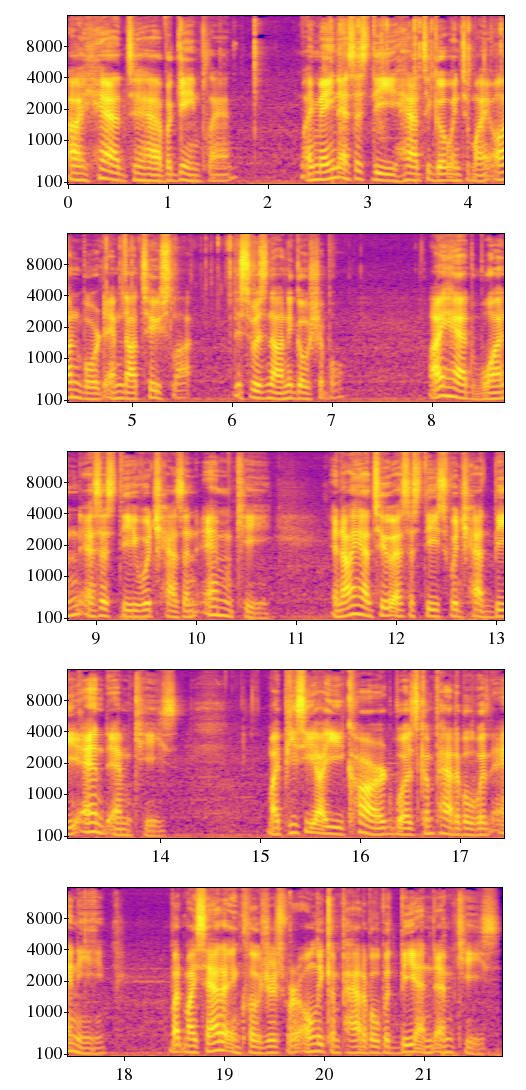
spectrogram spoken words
I had to have a game plan. My main SSD had to go into my onboard M.2 slot. This was non-negotiable. I had one SSD which has an M key, and I had two SSDs which had B and M keys. My PCIe card was compatible with any, but my SATA enclosures were only compatible with B and M keys.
